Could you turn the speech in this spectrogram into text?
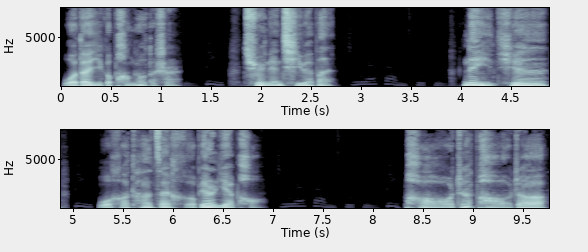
我的一个朋友的事儿，去年七月半。那天我和他在河边夜跑，跑着跑着，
